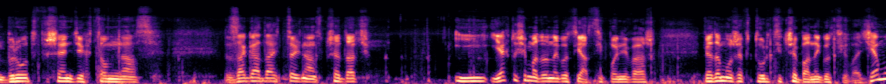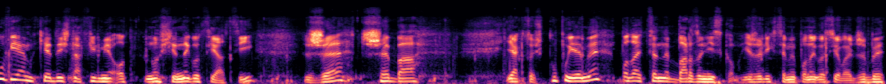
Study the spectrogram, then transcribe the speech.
brud, wszędzie chcą nas zagadać, coś nam sprzedać. I jak to się ma do negocjacji, ponieważ wiadomo, że w Turcji trzeba negocjować. Ja mówiłem kiedyś na filmie odnośnie negocjacji, że trzeba, jak coś kupujemy, podać cenę bardzo niską, jeżeli chcemy ponegocjować, żeby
